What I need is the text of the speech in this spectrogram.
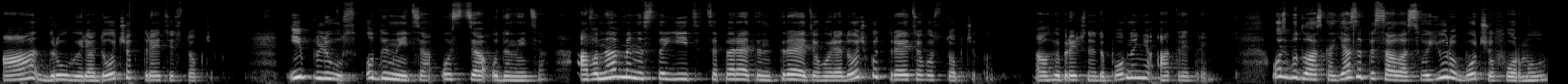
а другий рядочок, третій стопчик. І плюс одиниця, ось ця одиниця. А вона в мене стоїть, це перетин третього рядочку, третього стопчика. Алгебричне доповнення А33. Ось, будь ласка, я записала свою робочу формулу.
